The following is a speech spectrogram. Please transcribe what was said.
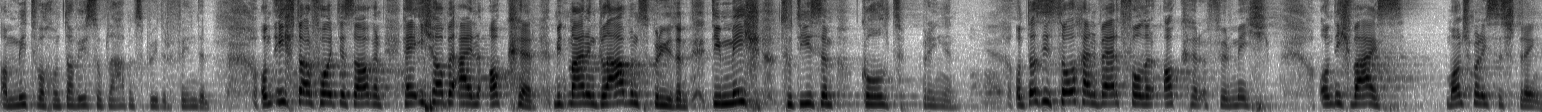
am Mittwoch und da wirst du Glaubensbrüder finden. Und ich darf heute sagen, hey, ich habe einen Acker mit meinen Glaubensbrüdern, die mich zu diesem Gold bringen. Und das ist solch ein wertvoller Acker für mich. Und ich weiß, Manchmal ist es streng.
